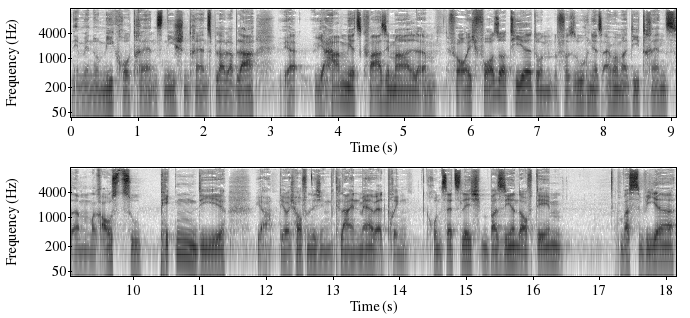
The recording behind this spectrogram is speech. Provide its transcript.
Nehmen wir nur Mikrotrends, Nischentrends, bla bla bla? Wir, wir haben jetzt quasi mal ähm, für euch vorsortiert und versuchen jetzt einfach mal die Trends ähm, rauszupicken, die, ja, die euch hoffentlich einen kleinen Mehrwert bringen. Grundsätzlich basierend auf dem, was wir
